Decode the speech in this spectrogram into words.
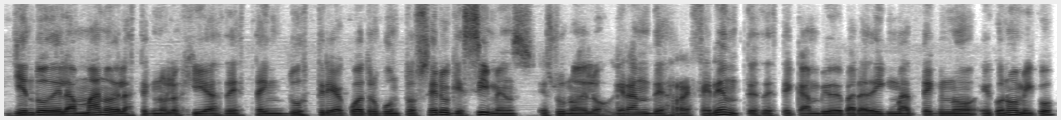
yendo de la mano de las tecnologías de esta industria 4.0, que Siemens es uno de los grandes referentes de este cambio de paradigma tecnoeconómico,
